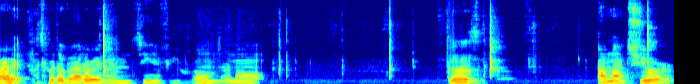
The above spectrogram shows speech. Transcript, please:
Alright, let's put a battery in him and see if he roams or not. Because I'm not sure.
